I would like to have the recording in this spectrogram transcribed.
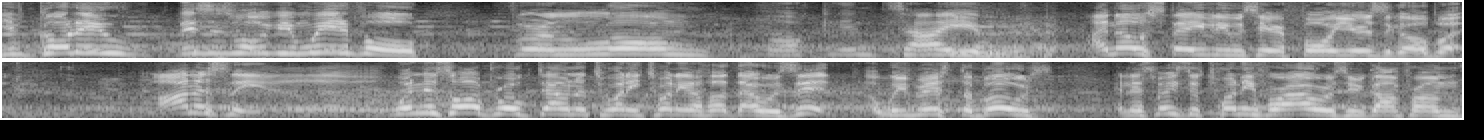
You've got to. This is what we've been waiting for for a long fucking time. I know Staveley was here four years ago, but honestly, uh, when this all broke down in 2020, I thought that was it. We've missed the boat. In the space of 24 hours, we've gone from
